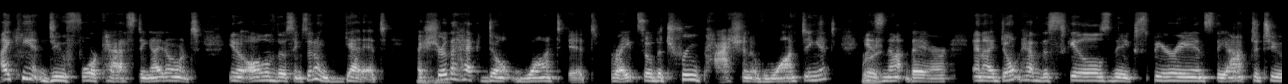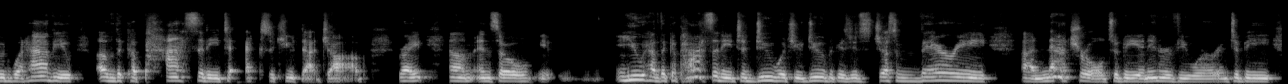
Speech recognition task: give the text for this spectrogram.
i can't do forecasting i don't you know all of those things i don't get it I sure the heck don't want it, right? So the true passion of wanting it right. is not there. And I don't have the skills, the experience, the aptitude, what have you, of the capacity to execute that job, right? Um, and so you have the capacity to do what you do because it's just very uh, natural to be an interviewer and to be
